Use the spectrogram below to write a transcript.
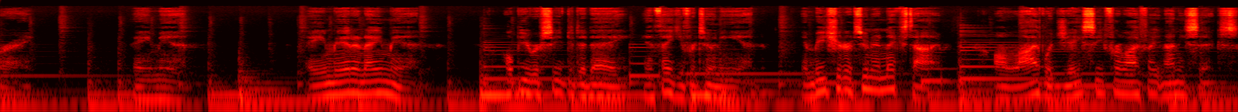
pray. Amen. Amen and amen. Hope you received it today, and thank you for tuning in. And be sure to tune in next time on Live with JC for Life 896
